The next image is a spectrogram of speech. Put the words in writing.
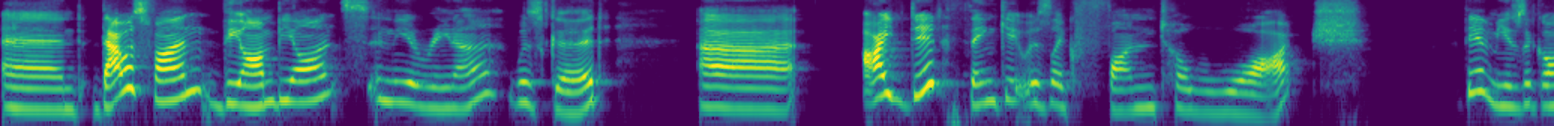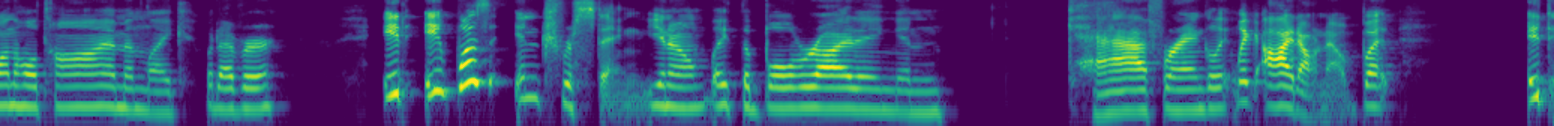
and that was fun. The ambiance in the arena was good. Uh, I did think it was like fun to watch. They have music going the whole time and like whatever. It it was interesting, you know, like the bull riding and calf wrangling. Like I don't know, but it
